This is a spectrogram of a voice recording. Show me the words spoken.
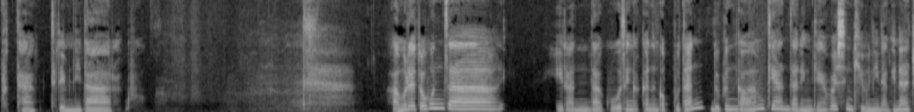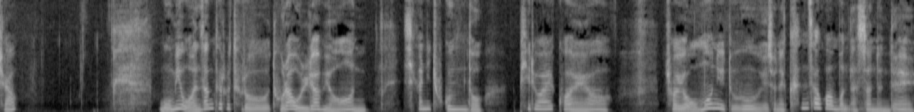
부탁드립니다. 라고. 아무래도 혼자 일한다고 생각하는 것보단 누군가와 함께 한다는 게 훨씬 기운이 나긴 하죠. 몸이 원상태로 들어, 돌아오려면 시간이 조금 더 필요할 거예요. 저희 어머니도 예전에 큰 사고 한 번 났었는데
